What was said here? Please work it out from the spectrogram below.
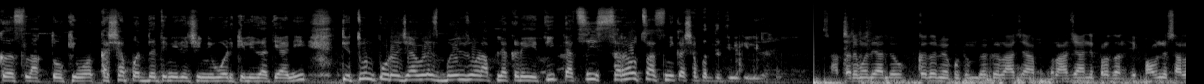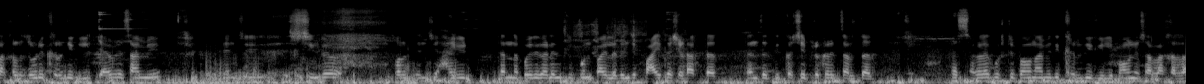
कस लागतो किंवा कशा पद्धतीने त्याची निवड केली जाते आणि तिथून पुढे ज्या वेळेस बैलजोड आपल्याकडे येते त्याची सराव चाचणी कशा पद्धतीने केली जाते? साताऱ्यामध्ये आलो कदम या कुटुंबाकडे राजा राजा आणि प्रधान हे पावणे सालाखाला जोडी खरेदी केली. त्यावेळेस आम्ही त्यांची शिंग परत त्यांची हाईट त्यांना बैलगाड्याला झुकून पाहिलं त्यांचे पाय कसे टाकतात त्यांचं ते कसे प्रकारे चालतात ह्या सगळ्या गोष्टी पाहून आम्ही ती खरेदी केली पाहुणे सालाखाला.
